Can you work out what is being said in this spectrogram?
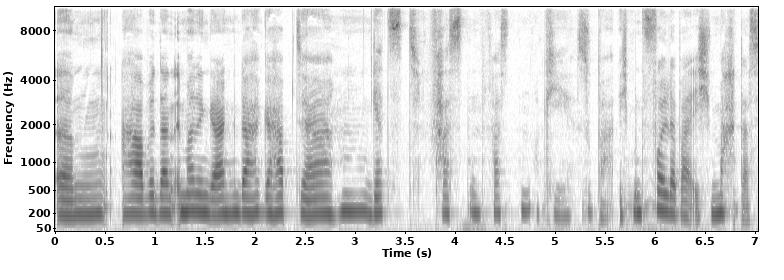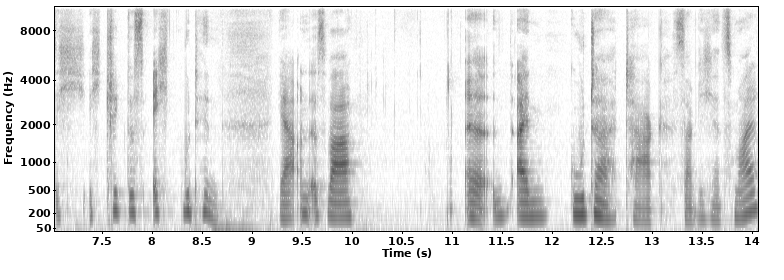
Ähm, habe dann immer den Gedanken da gehabt, ja, hm, jetzt fasten, fasten, okay, super, ich bin voll dabei, ich mache das, ich, ich kriege das echt gut hin. Ja, und es war äh, ein guter Tag, sage ich jetzt mal.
